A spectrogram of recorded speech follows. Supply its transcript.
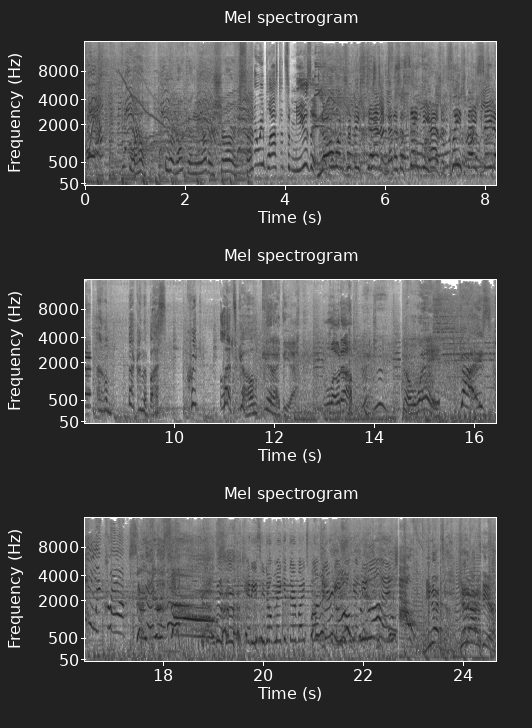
Camp! Wow, Laraka and the others sure are excited. Are we blasting some music? No one should be standing. That is a safety hazard. Please stay seated. Um, back on the bus. Quick, let's go. Good idea. Load up. No way. Guys! Holy! Save yourself! Kiddies who don't make it there by 12.30 won't get any lunch! Ow! Mineta, get out of here!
